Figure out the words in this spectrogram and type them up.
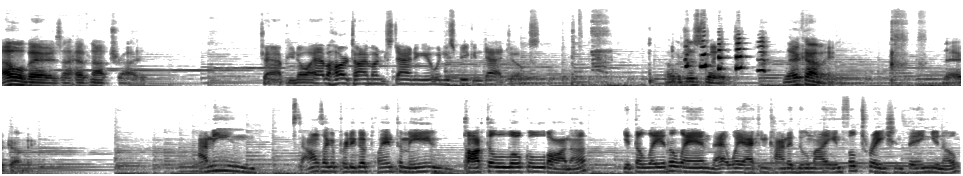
Owl bears I have not tried. Champ, you know I have a hard time understanding you when you speak in dad jokes. Oh, just wait. They're coming. They're coming. I mean, sounds like a pretty good plan to me. Talk to the local fauna, get the lay of the land. That way I can kind of do my infiltration thing, you know,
